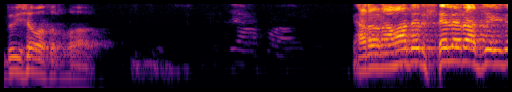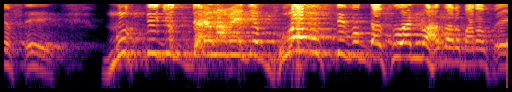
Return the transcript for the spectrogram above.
দুইশো বছর পর। কারণ আমাদের ছেলেরা জেগে গেছে। মুক্তিযুদ্ধের নামে যে ভুয়া মুক্তিযোদ্ধা চুয়ান্ন হাজার বাড়াছে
